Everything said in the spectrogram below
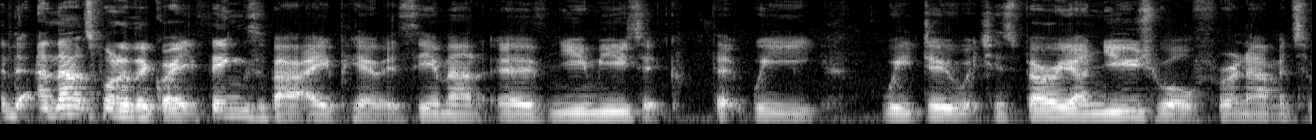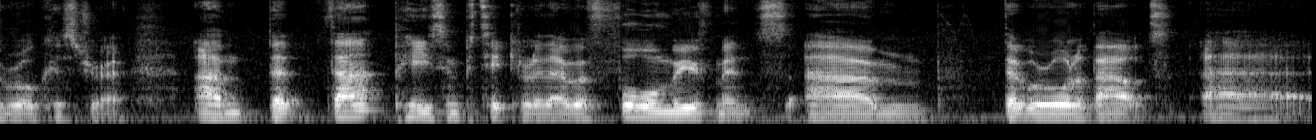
and- that's one of the great things about APO is the amount of new music that we we do, which is very unusual for an amateur orchestra. Um, but that piece in particular, there were four movements um, that were all about uh,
